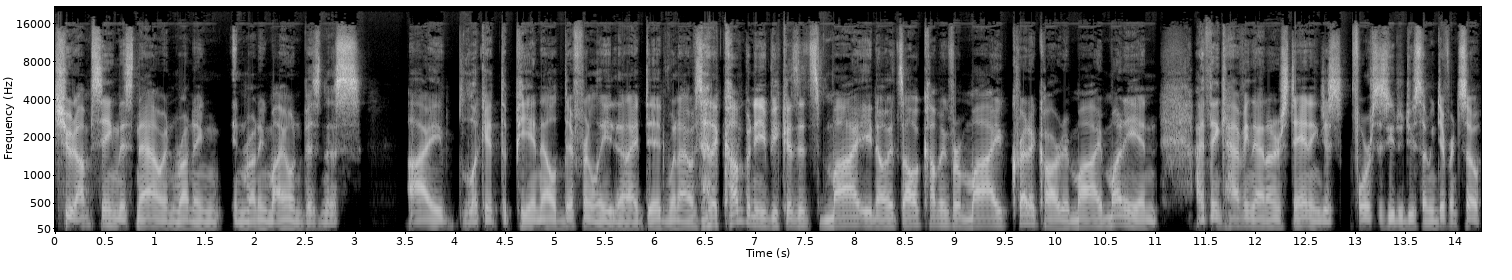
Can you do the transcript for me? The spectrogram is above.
shoot, I'm seeing this now in running in running my own business. I look at the P&L differently than I did when I was at a company because it's my, you know, it's all coming from my credit card and my money and I think having that understanding just forces you to do something different. So,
